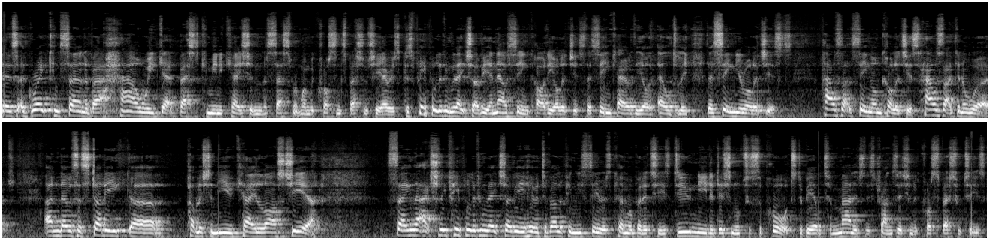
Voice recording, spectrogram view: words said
there's a great concern about how we get best communication and assessment when we're crossing specialty areas because people living with HIV are now seeing cardiologists, they're seeing care of the elderly, they're seeing neurologists. How's that seeing oncologists? How's that going to work? And there was a study uh, published in the UK last year saying that actually people living with HIV who are developing these serious comorbidities do need additional support to be able to manage this transition across specialties.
